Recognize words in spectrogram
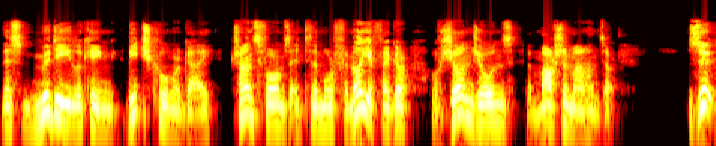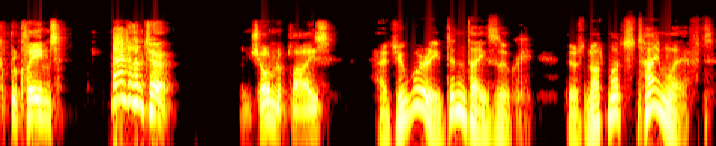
this moody looking beachcomber guy transforms into the more familiar figure of J'onn J'onzz, the Martian Manhunter. Zook proclaims, Manhunter! And J'onn replies, Had you worried, didn't I, Zook? There's not much time left.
